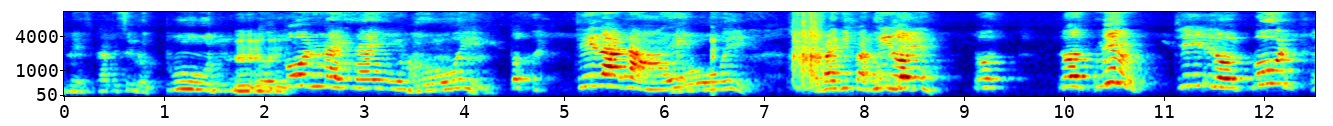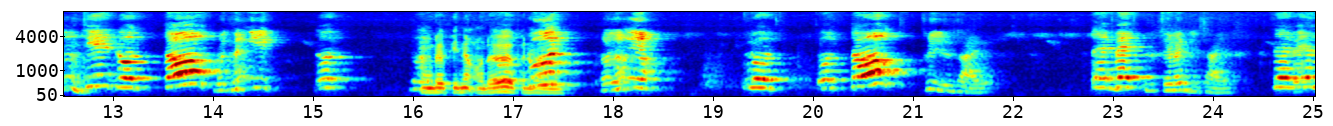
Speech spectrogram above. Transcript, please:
อืมอีเมลสิพาไปซื้อรถปูนอืมอืดูมดปุ้นในในโดยที่ละไหนโดยสบายดีป่ะลูกแม่ดูดดูดนิ่งที่ดูดปุ้นอืมที่ดูดโต๊ะรถนั่งอีกดูดพังเด้อพี่น้องเด้อเพิ่นว่า รถนั่งอีกดูดดูดโต๊ะซื้ออยู่ไสเซเว่นเซเว่นอยู่ไสเซเว่น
